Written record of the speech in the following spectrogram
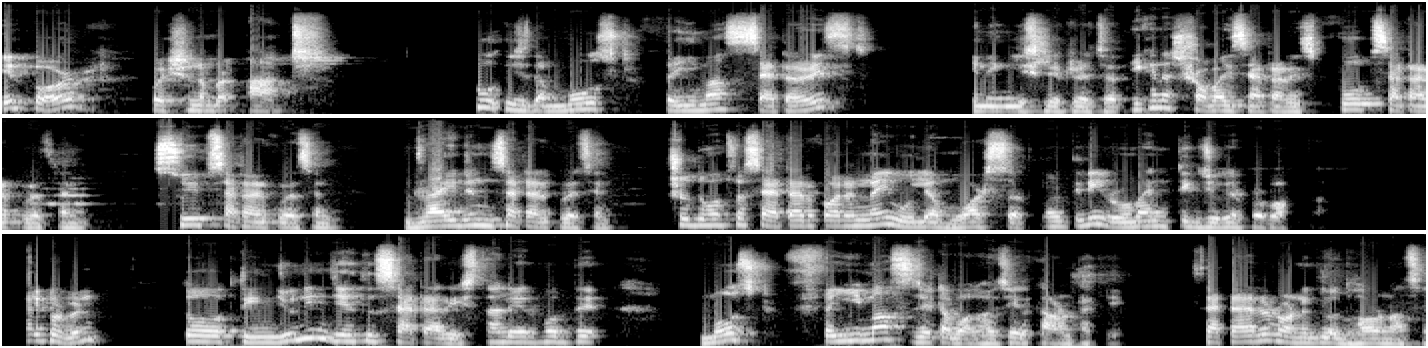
এরপর কোয়েশ্চেন নাম্বার আট। Who is the most famous satirist in English literature এখানে সবাই স্যাটারিস্ট পোপ স্যাটার করেছেন সুইপ স্যাটার করেছেন ড্রাইডেন স্যাটার করেছেন। শুধুমাত্র স্যাটার করেন নাই উইলিয়াম ওয়াটসন এবং তিনি রোমান্টিক যুগের প্রবক্তা। খেয়াল করবেন। তো তিনজনই যেহেতু স্যাটারিস্ট তাহলে এর মধ্যে মোস্ট ফেমাস যেটা বলা হয়েছে, এর কারণটা কি? স্যাটায়ারের অনেকগুলো ধরন আছে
